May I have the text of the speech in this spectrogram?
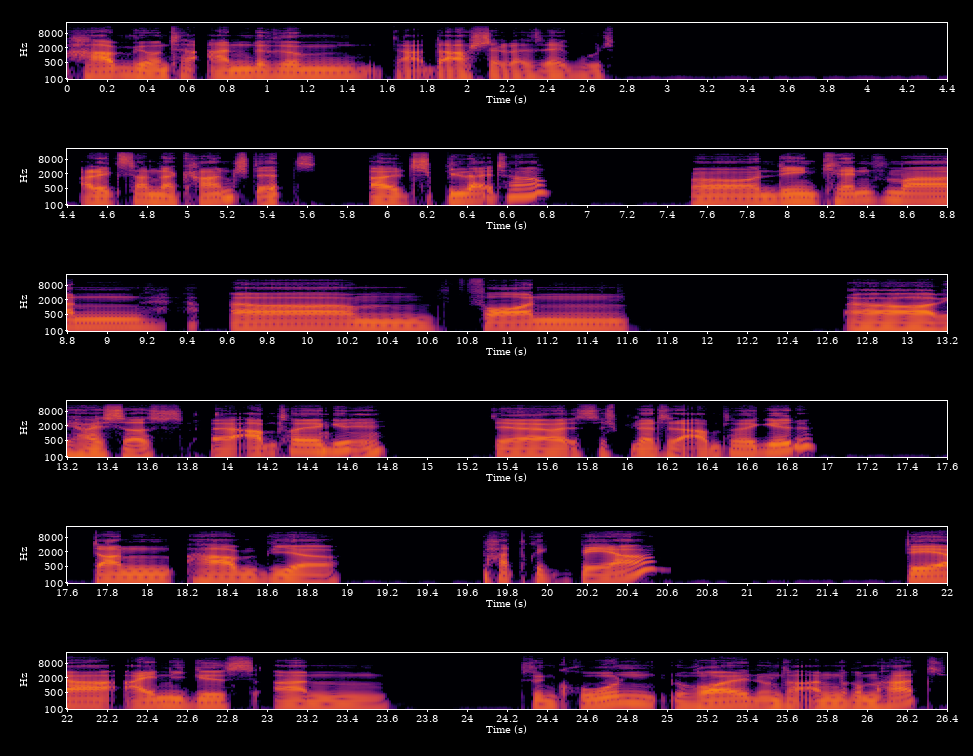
haben wir unter anderem, da Darsteller sehr gut, Alexander Kahnstedt als Spielleiter. Äh, den kennt man ähm, von, äh, wie heißt das? Äh, Abenteuergilde. Mhm. Der ist der Spielleiter der Abenteuergilde. Dann haben wir Patrick Bär, der einiges an Synchronrollen unter anderem hat.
